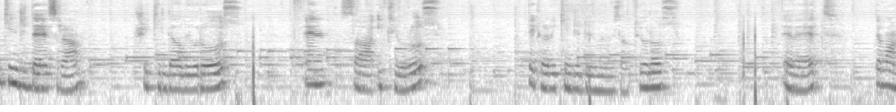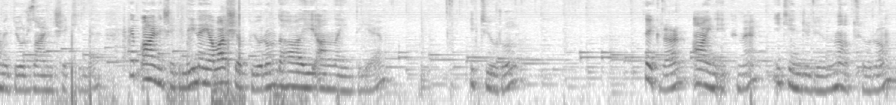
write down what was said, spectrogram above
İkinci de sıra bu şekilde alıyoruz. En sağa itiyoruz. Tekrar ikinci düğümümüzü atıyoruz. Evet. Devam ediyoruz aynı şekilde. Hep aynı şekilde yine yavaş yapıyorum daha iyi anlayın diye. İtiyoruz. Tekrar aynı ipime ikinci düğümümü atıyorum.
